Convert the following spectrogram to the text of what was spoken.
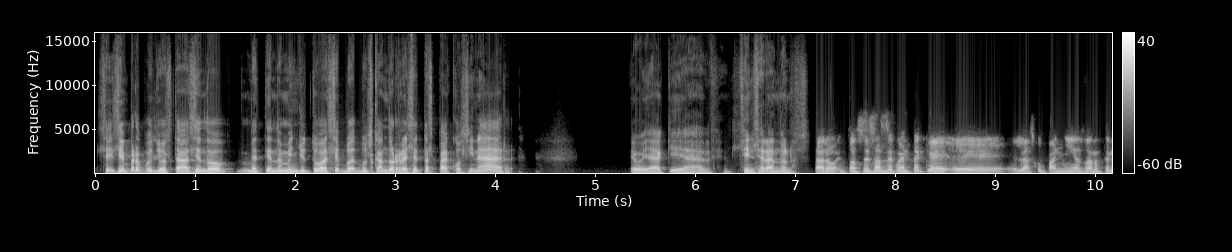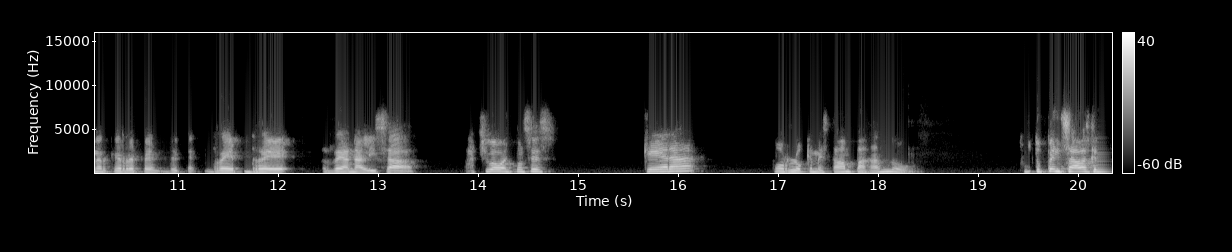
sí, siempre pues yo estaba haciendo, metiéndome en YouTube, buscando recetas para cocinar. Digo, ya aquí, ya sincerándonos. Claro, entonces hace cuenta que eh, las compañías van a tener que repe- re- re- reanalizar ah, Chihuahua, entonces, ¿qué era por lo que me estaban pagando? ¿Tú, pensabas que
